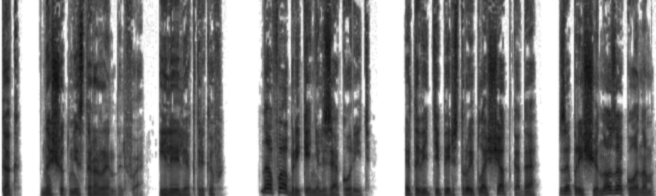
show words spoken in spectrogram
Как насчет мистера Рэндольфа или электриков?» «На фабрике нельзя курить. Это ведь теперь стройплощадка, да? Запрещено законом.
